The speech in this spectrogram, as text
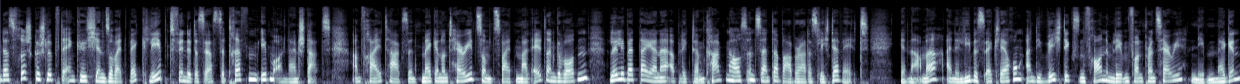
das frisch geschlüpfte Enkelchen so weit weg lebt, findet das erste Treffen eben online statt. Am Freitag sind Meghan und Harry zum zweiten Mal Eltern geworden. Lilibet Diana erblickte im Krankenhaus in Santa Barbara das Licht der Welt. Ihr Name, eine Liebeserklärung an die wichtigsten Frauen im Leben von Prince Harry, neben Meghan.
